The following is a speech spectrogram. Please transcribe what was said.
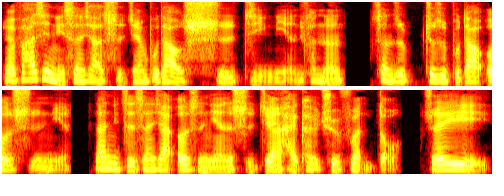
你会发现你剩下时间不到十几年，可能甚至就是不到二十年。那你只剩下二十年的时间还可以去奋斗，所以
